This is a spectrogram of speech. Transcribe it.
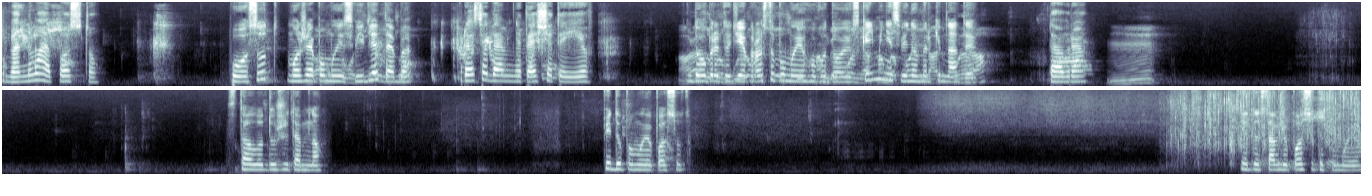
У мене немає посту. Посуд? Може, я помию свій для тебе? Просто дай мені те, що ти їв. Добре, тоді я просто помию його водою. Скинь мені свій номер кімнати. Добре. Стало дуже темно. Піду помию посуд. Я доставлю посуд і помию.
